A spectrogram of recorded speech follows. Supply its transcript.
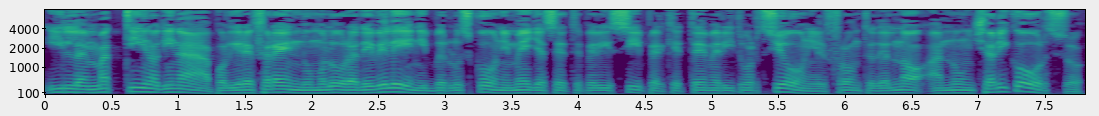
Il mattino di Napoli, referendum l'ora dei veleni, Berlusconi, Mediaset per il sì perché teme ritorsioni, il fronte del no annuncia ricorso,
